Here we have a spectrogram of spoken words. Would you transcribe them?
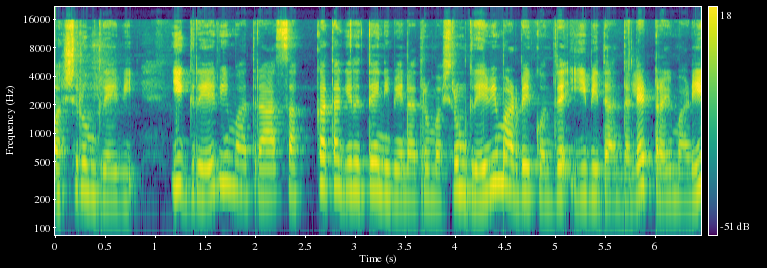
ಮಶ್ರೂಮ್ ಗ್ರೇವಿ. ಈ ಗ್ರೇವಿ ಮಾತ್ರ ಸಖತ್ತಾಗಿರುತ್ತೆ. ನೀವೇನಾದರೂ ಮಶ್ರೂಮ್ ಗ್ರೇವಿ ಮಾಡಬೇಕು ಅಂದರೆ ಈ ವಿಧಾನದಲ್ಲೇ ಟ್ರೈ ಮಾಡಿ.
